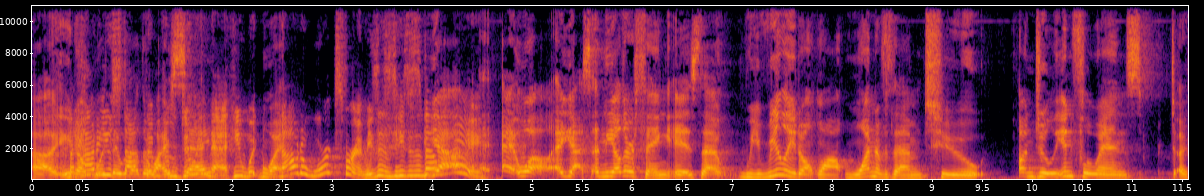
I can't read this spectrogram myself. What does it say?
uh, you but know, what they would otherwise say. That? He would what? Nauta works for him. He's his, he's his valet. Yeah. Uh, well, uh, yes. And the other thing is that we really don't want one of them to unduly influence uh,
